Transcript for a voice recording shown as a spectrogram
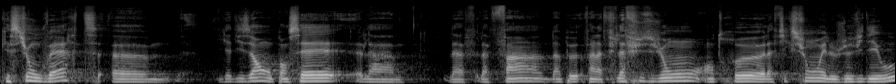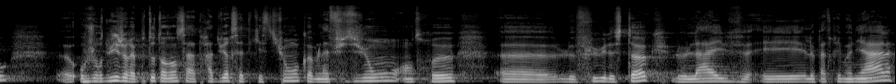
Question ouverte. Il y a dix ans, on pensait la, fin d'un peu, enfin, la, fusion entre la fiction et le jeu vidéo. Aujourd'hui, j'aurais plutôt tendance à traduire cette question comme la fusion entre le flux et le stock, le live et le patrimonial,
